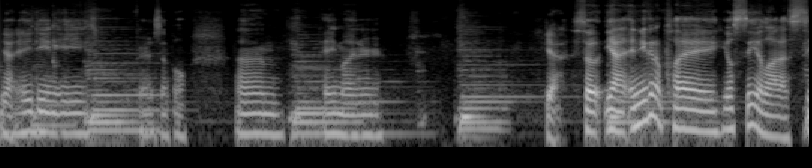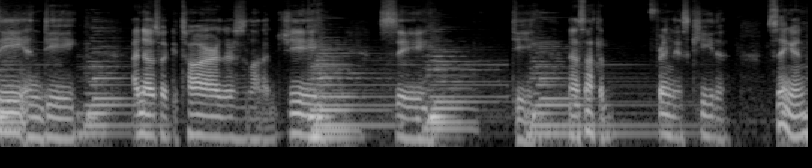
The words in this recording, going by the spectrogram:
yeah, A, D, and E, very simple. Um, A minor. Yeah, so yeah, and you're gonna play, you'll see a lot of C and D. I noticed with guitar, there's a lot of G, C, D. Now, it's not the friendliest key to sing in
